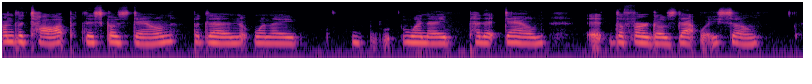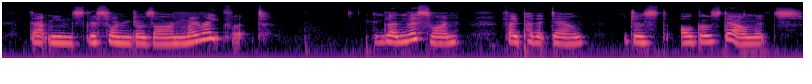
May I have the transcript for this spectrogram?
on the top, this goes down, but then when I when I put it down, it, the fur goes that way. So that means this one goes on my right foot. And then this one, if I put it down, it just all goes down. It's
